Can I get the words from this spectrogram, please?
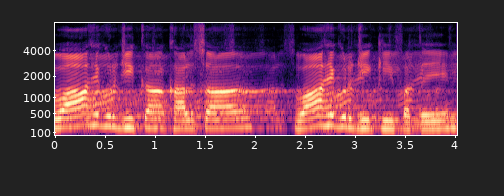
ਵਾਹਿਗੁਰੂ ਜੀ ਕਾ ਖਾਲਸਾ, ਵਾਹਿਗੁਰੂ ਜੀ ਕੀ ਫਤਿਹ।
